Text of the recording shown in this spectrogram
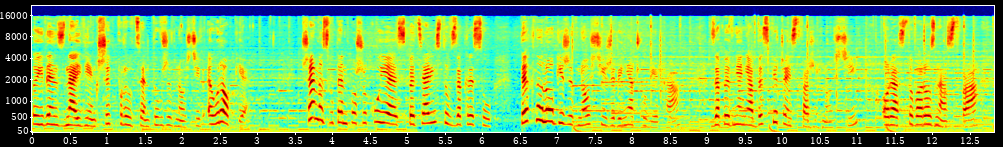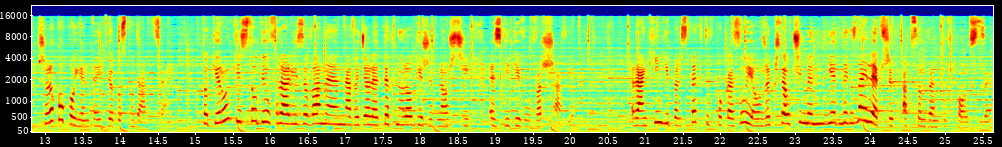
to jeden z największych producentów żywności w Europie. Przemysł ten poszukuje specjalistów z zakresu technologii żywności i żywienia człowieka, zapewniania bezpieczeństwa żywności oraz towaroznawstwa w szeroko pojętej biogospodarce. To kierunki studiów realizowane na Wydziale Technologii Żywności SGGW w Warszawie. Rankingi perspektyw pokazują, że kształcimy jednych z najlepszych absolwentów w Polsce.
